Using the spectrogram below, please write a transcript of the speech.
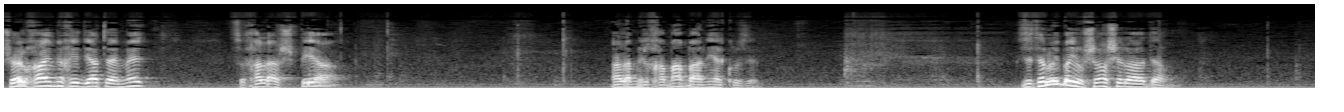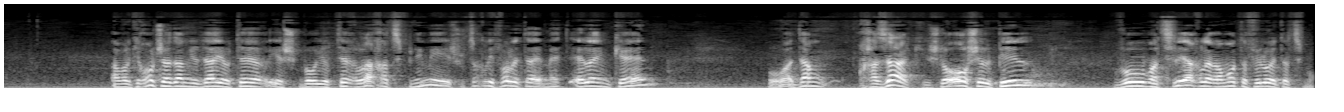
שואל חיים איך ידיעת האמת צריכה להשפיע על המלחמה באני הכוזב. זה תלוי ביושרה של האדם. אבל ככל שאדם יודע יותר, יש בו יותר לחץ פנימי, שהוא צריך לפעול את האמת, אלא אם כן הוא אדם חזק, יש לו אור של פיל, והוא מצליח לרמות אפילו את עצמו.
